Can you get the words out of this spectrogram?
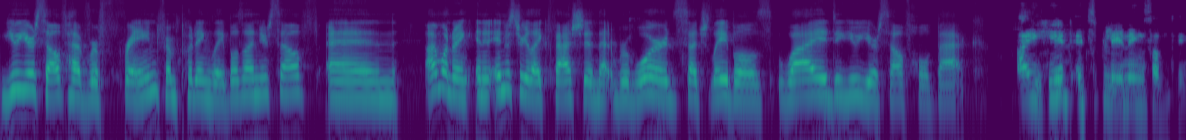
you yourself have refrained from putting labels on yourself. And i'm wondering in an industry like fashion that rewards such labels why do you yourself hold back? I hate explaining something.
